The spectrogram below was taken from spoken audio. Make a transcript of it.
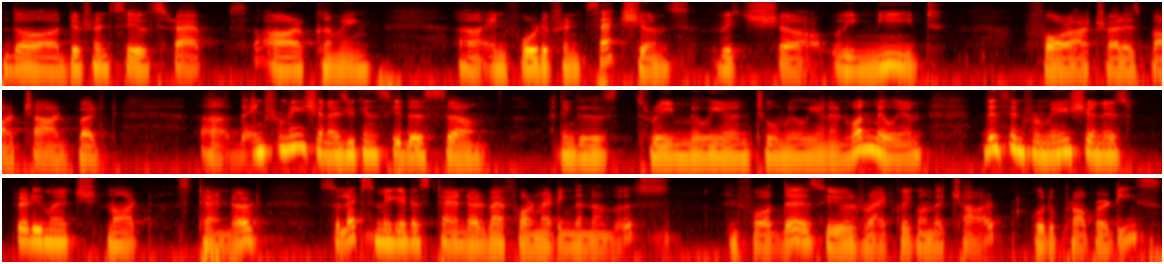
the different sales reps are coming uh, in four different sections which uh, we need for our trellis bar chart. But uh, the information as you can see this um, I think this is 3 million 2 million and 1 million. This information is pretty much not standard. So let's make it a standard by formatting the numbers. And for this we will right click on the chart go to properties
